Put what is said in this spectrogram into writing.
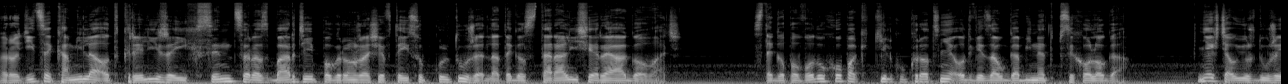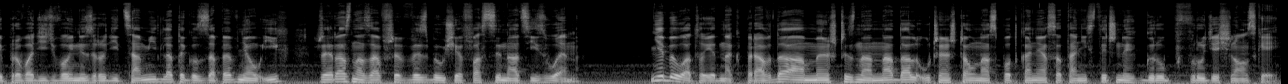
Rodzice Kamila odkryli, że ich syn coraz bardziej pogrąża się w tej subkulturze, dlatego starali się reagować. Z tego powodu chłopak kilkukrotnie odwiedzał gabinet psychologa. Nie chciał już dłużej prowadzić wojny z rodzicami, dlatego zapewniał ich, że raz na zawsze wyzbył się fascynacji złem. Nie była to jednak prawda, a mężczyzna nadal uczęszczał na spotkania satanistycznych grup w Rudzie Śląskiej.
